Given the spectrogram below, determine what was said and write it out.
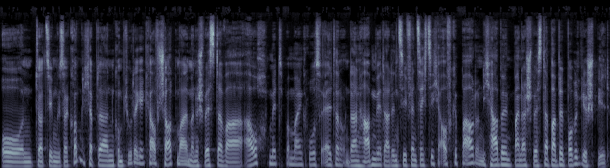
Und da hat sie ihm gesagt, komm, ich habe da einen Computer gekauft, schaut mal, meine Schwester war auch mit bei meinen Großeltern und dann haben wir da den C64 aufgebaut und ich habe mit meiner Schwester Bubble Bobble gespielt.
